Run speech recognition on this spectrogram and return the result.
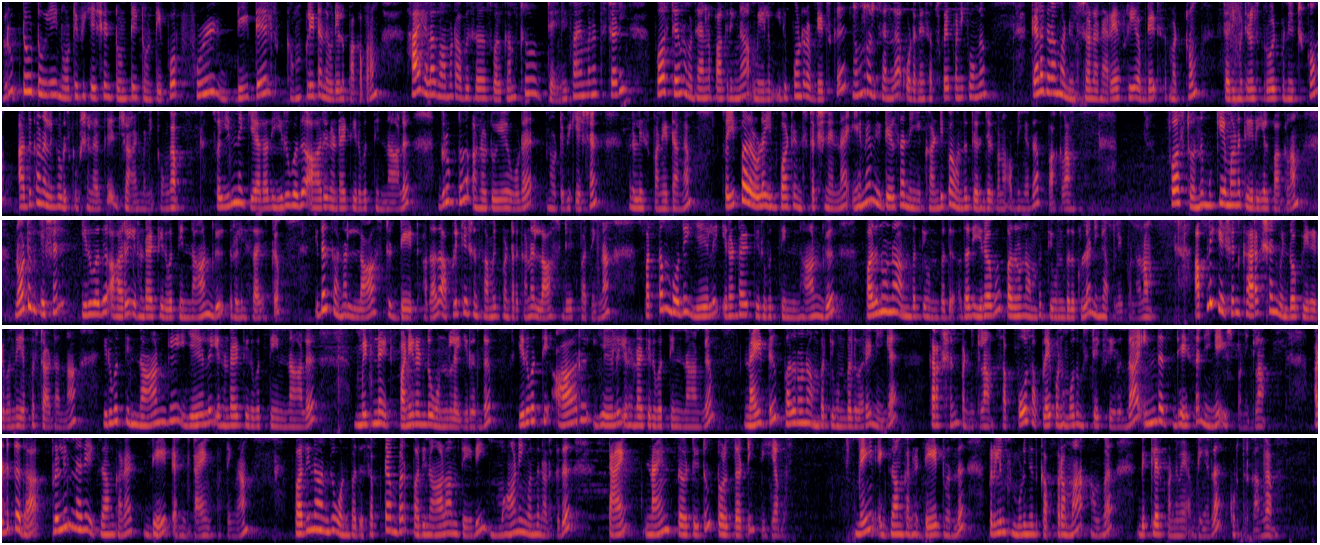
Group two two A notification twenty twenty four full details கம்ப்ளீட்டாக அந்த வீடியோவில் பார்க்க போகிறோம் hi hello government officers welcome to daily five minute study first time நம்ம சேனலை பார்க்குறீங்கன்னா மேலும் இது போன்ற அப்டேட்ஸ்க்கு நம்மளோட சேனலை உடனே சப்ஸ்கிரைப் பண்ணிக்கோங்க. டெலகிராம் அண்ட் இன்ஸ்டாவில் நிறைய ஃப்ரீ அப்டேட்ஸ் மற்றும் ஸ்டடி மெட்டீரியல்ஸ் ப்ரொவைட் பண்ணிட்டுருக்கோம். அதுக்கான லிங்க் டிஸ்கிரிப்ஷனில் இருக்குது ஜாயின் பண்ணிக்கோங்க. ஸோ இன்றைக்கி அதாவது இருபது ஆறு ரெண்டாயிரத்தி இருபத்தி நாலு குரூப் டூ அண்ட் டூ ஏவோட நோட்டிஃபிகேஷன் ரிலீஸ் பண்ணிட்டாங்க. ஸோ இப்போ அதில் உள்ள இம்பார்ட்டன்ட் இன்ஸ்ட்ரக்ஷன் என்ன? என்ன டீட்டெயில்ஸாக நீங்கள் கண்டிப்பாக வந்து தெரிஞ்சிருக்கணும் அப்படிங்கிறத பார்க்கலாம். ஃபர்ஸ்ட் வந்து முக்கியமான தேதிகள் பார்க்கலாம். நோட்டிஃபிகேஷன் இருபது ஆறு இரண்டாயிரத்தி இருபத்தி நான்கு ரிலீஸ் ஆகிருக்கு இதற்கான லாஸ்ட் டேட் அதாவது அப்ளிகேஷன் சப்மிட் பண்ணுறதுக்கான லாஸ்ட் டேட் பார்த்திங்கன்னா பத்தொம்போது ஏழு இரண்டாயிரத்தி இருபத்தி நான்கு பதினொன்று ஐம்பத்தி ஒன்பது அதாவது இரவு பதினொன்று ஐம்பத்தி ஒன்பதுக்குள்ளே நீங்கள் அப்ளை பண்ணணும் அப்ளிகேஷன் கரெக்ஷன் விண்டோ பீரியட் வந்து எப்போ ஸ்டார்ட் ஆகுதுன்னா இருபத்தி நான்கு ஏழு இரண்டாயிரத்தி இருபத்தி நாலு மிட் நைட் பன்னிரெண்டு ஒன்றில் இருந்து இருபத்தி ஆறு ஏழு இரண்டாயிரத்தி இருபத்தி நான்கு நைட்டு பதினொன்று ஐம்பத்தி ஒன்பது வரை நீங்கள் கரெக்ஷன் பண்ணிக்கலாம். சப்போஸ் அப்ளை பண்ணும்போது மிஸ்டேக்ஸ் இருந்தால் இந்த டேஸை நீங்கள் யூஸ் பண்ணிக்கலாம். அடுத்ததாக ப்ரிலிமினரி எக்ஸாமுக்கான டேட் அண்ட் டைம் பார்த்திங்கன்னா பதினான்கு ஒன்பது செப்டம்பர் பதினாலாம் தேதி மார்னிங் வந்து நடக்குது. Time nine thirty to twelve thirty PM main எக்ஸாமுக்கான date வந்து ப்ரிலிம்ஸ் முடிஞ்சதுக்கு அப்புறமா அவங்க டிக்ளேர் பண்ணுவேன் அப்படிங்கிறத கொடுத்துருக்காங்க.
